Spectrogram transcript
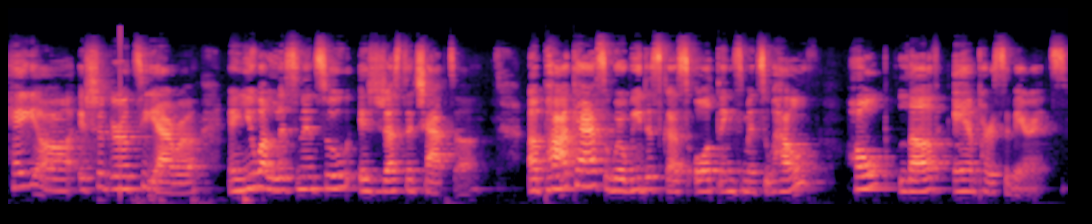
Hey y'all, it's your girl Tiara, and you are listening to It's Just a Chapter, a podcast where we discuss all things mental health, hope, love, and perseverance.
